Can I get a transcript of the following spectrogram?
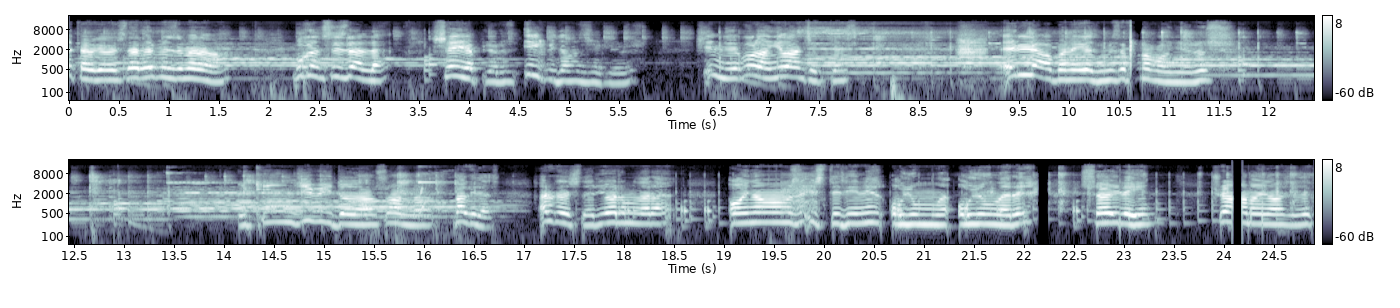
Evet arkadaşlar hepinize merhaba. Bugün sizlerle şey yapıyoruz. İlk videomuzu çekiyoruz. Şimdi buradan yılan çekeceğiz. 50 abone gezimize FNAF oynuyoruz. İkinci videodan sonra bakacağız. Arkadaşlar yorumlara oynamamızı istediğiniz oyunla, oyunları söyleyin. Şu an oynamadık.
